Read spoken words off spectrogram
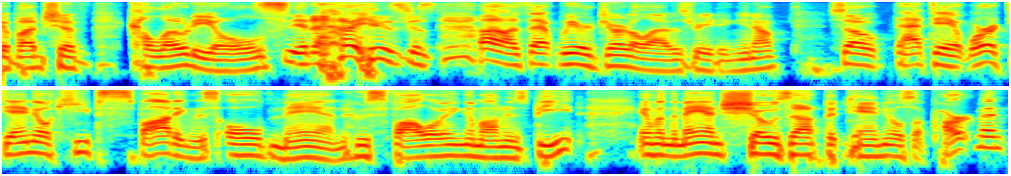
a bunch of colonials. You know, he was just, oh, it's that weird journal I was reading, you know? So that day at work, Daniel keeps spotting this old man who's following him on his beat. And when the man shows up at Daniel's apartment,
